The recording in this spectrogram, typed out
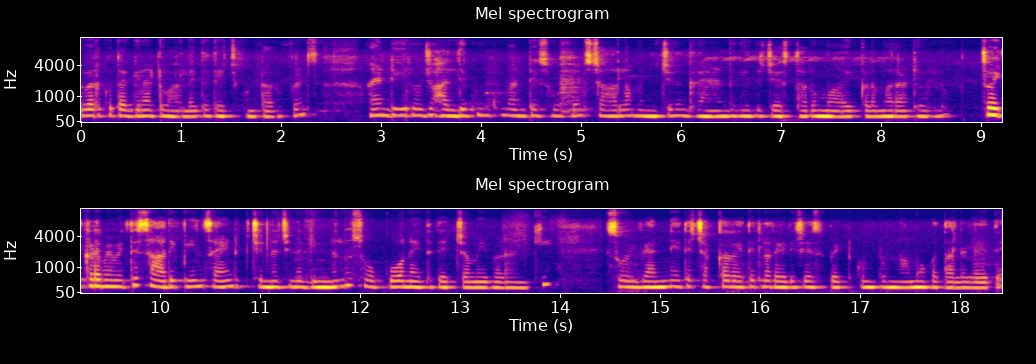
ఎవరికి తగ్గినట్టు వాళ్ళు అయితే తెచ్చుకుంటారు ఫ్రెండ్స్ అండ్ ఈరోజు హల్దీ కుంకుమ అంటే సో ఫ్రెండ్స్ చాలా మంచిగా గ్రాండ్గా అయితే చేస్తారు మా ఇక్కడ మరాఠీ వాళ్ళు. సో ఇక్కడ మేమైతే సారీ పిన్స్ అండ్ చిన్న చిన్న గిన్నెలు సో కోన్ అయితే తెచ్చాము ఇవ్వడానికి. సో ఇవన్నీ అయితే చక్కగా అయితే ఇట్లా రెడీ చేసి పెట్టుకుంటున్నాము ఒక తల్లిలో అయితే.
